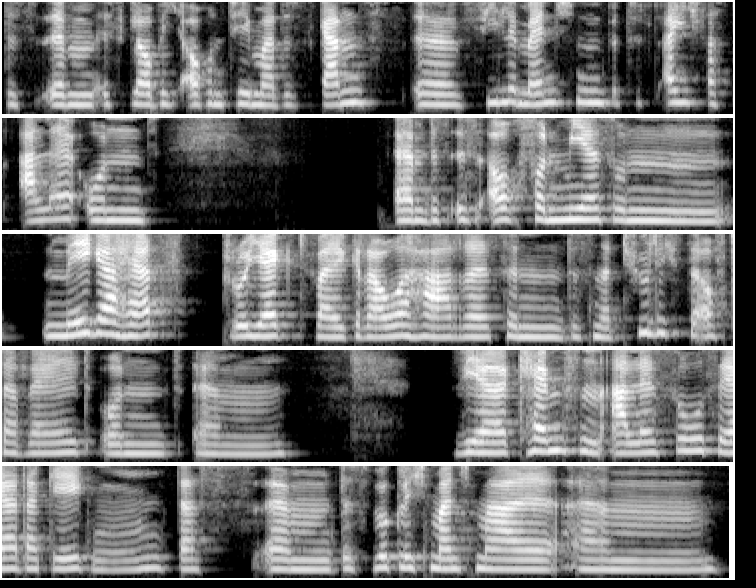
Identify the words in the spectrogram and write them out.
das ähm, ist, glaube ich, auch ein Thema, das ganz äh, viele Menschen betrifft, eigentlich fast alle. Und ähm, das ist auch von mir so ein mega Herz Projekt, weil graue Haare sind das Natürlichste auf der Welt und ähm, wir kämpfen alle so sehr dagegen, dass ähm, das wirklich manchmal ähm,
